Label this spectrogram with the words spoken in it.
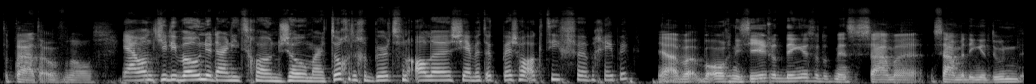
te praten over van alles. Ja, want jullie wonen daar niet gewoon zomaar, toch? Er gebeurt van alles. Jij bent ook best wel actief, uh, begreep ik? Ja, we, we, organiseren dingen zodat mensen samen, samen dingen doen,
